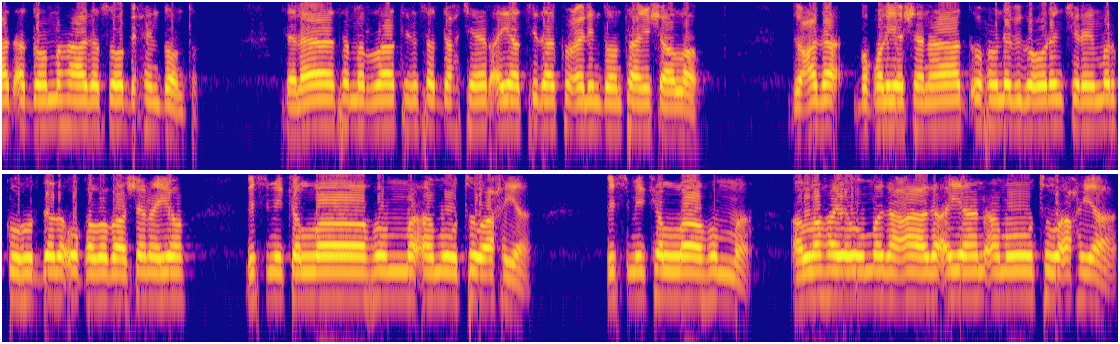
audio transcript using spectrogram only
aada addoommahaaga soo bixin doonto. Halaatha maraatin saddex jeer ayaad sidaa ku celin doontaa insha allah ducada boqol iyo shanaad wuxuu nebigu odhan jiray markuu hurdada u qababaashanayo bismika allaahumma amuutu axyaa bismika allaahumma allahayow magacaaga ayaan amuutu wa axyaa.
